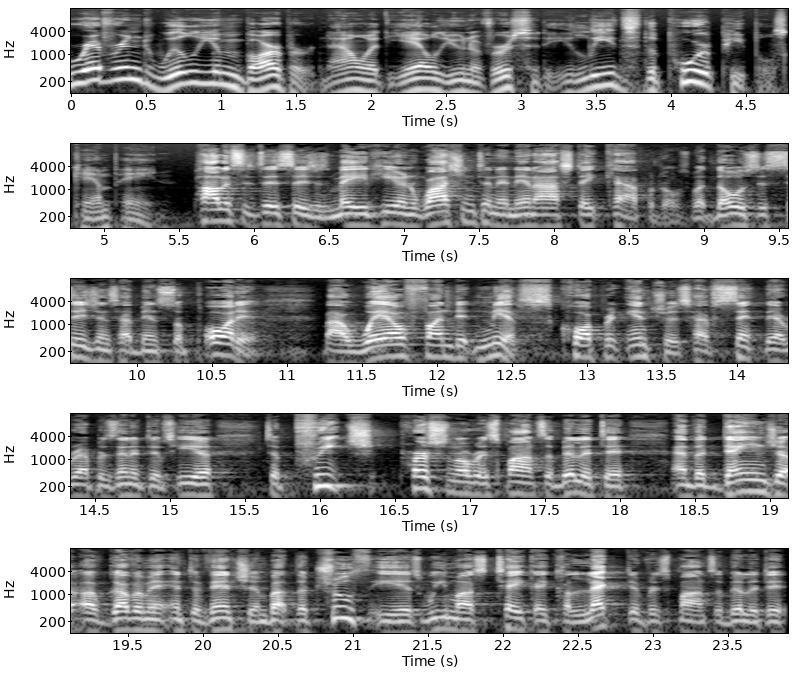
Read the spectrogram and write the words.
Reverend William Barber, now at Yale University, leads the Poor People's Campaign. Policy decisions made here in Washington and in our state capitals, but those decisions have been supported by well funded myths. Corporate interests have sent their representatives here to preach personal responsibility and the danger of government intervention. But the truth is, we must take a collective responsibility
